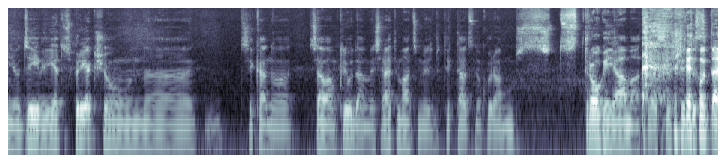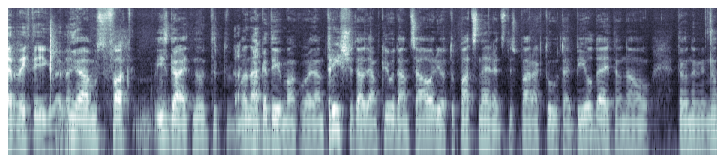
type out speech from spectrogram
Jo dzīve iet uz priekšu, un uh, cik no savām kļūdām mēs reti mācāmies, bet ir tādas, no kurām mums strogi jāmācās. Šitas, tā ir rīktīgi. Jā, mums fakt, izgāja, nu, manā gadījumā kaut kādām trīs šādām kļūdām cauri, jo tu pats neredzi, tas pārāk tuvu tai bildei, tev nav, tev nevi, nu,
